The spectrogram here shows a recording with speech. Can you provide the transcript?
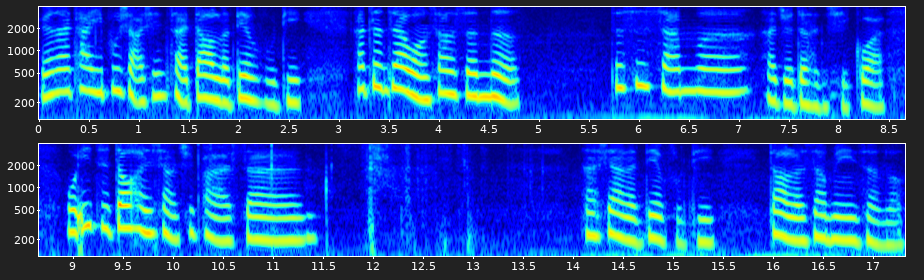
原来他一不小心踩到了电扶梯，他正在往上升呢。这是山吗？他觉得很奇怪。我一直都很想去爬山。他下了电扶梯。到了上面一层楼，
